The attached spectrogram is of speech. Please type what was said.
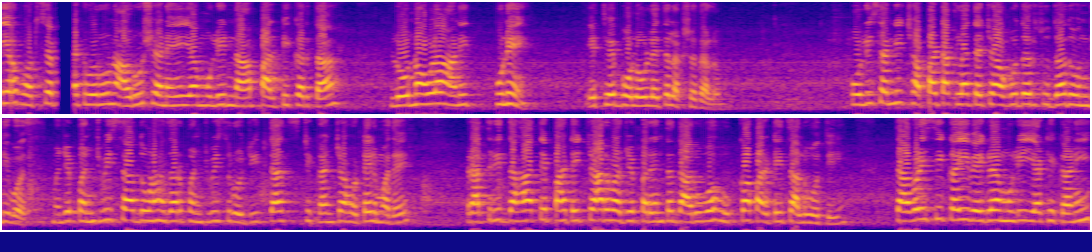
या व्हॉट्सअप चॅटवरून आरुष याने या मुलींना पार्टी करता लोणावळा आणि पुणे येथे बोलवल्याचं लक्षात आलं. पोलिसांनी छापा टाकला त्याच्या अगोदरसुद्धा दोन दिवस म्हणजे पंचवीस सात दोन हजार पंचवीस रोजी त्याच ठिकाणच्या हॉटेलमध्ये रात्री दहा ते पहाटे चार वाजेपर्यंत दारू व हुक्का पार्टी चालू होती. त्यावेळेसही काही वेगळ्या मुली या ठिकाणी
